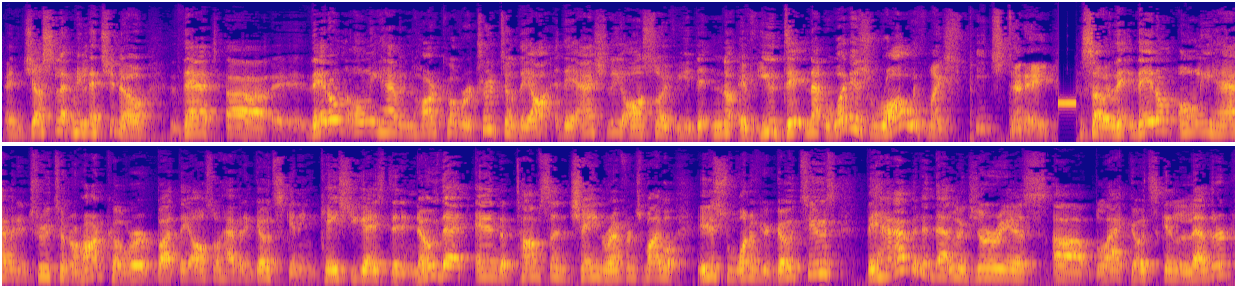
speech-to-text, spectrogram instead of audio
and just let me let you know that uh, they don't only have it in hardcover or True Tone. They they actually also, if you didn't know, if you did not, what is wrong with my speech today? So they, they don't only have it in True Tone or hardcover, but they also have it in goatskin. In case you guys didn't know that, and the Thompson Chain Reference Bible is one of your go-tos. They have it in that luxurious uh, black goatskin leather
